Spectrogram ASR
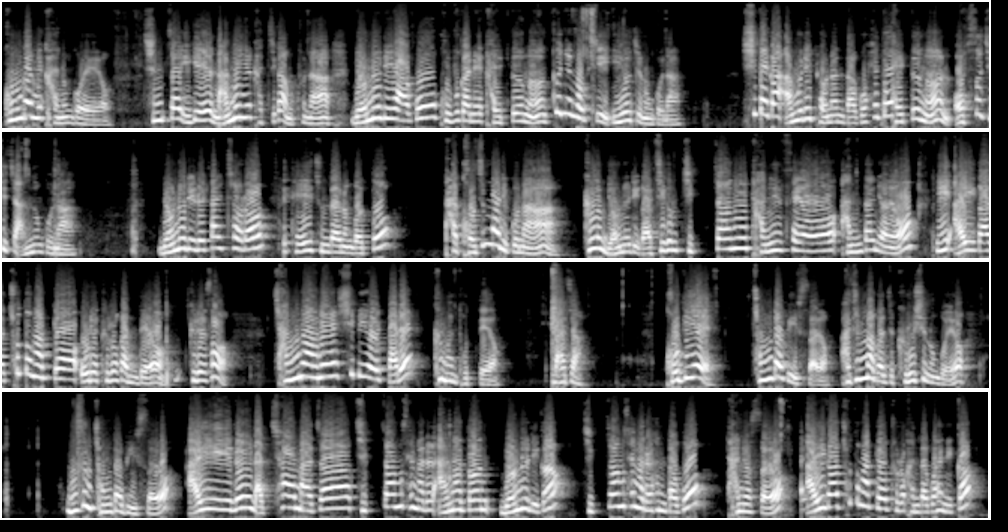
공감이 가는 거예요. 진짜 이게 남의 일 같지가 않구나. 며느리하고 고부 간의 갈등은 끊임없이 이어지는구나. 시대가 아무리 변한다고 해도 갈등은 없어지지 않는구나. 며느리를 딸처럼 대해준다는 것도 다 거짓말이구나. 그 며느리가 지금 직 직장을 다니세요? 안 다녀요? 이 아이가 초등학교 올해 들어간대요. 그래서 작년에 12월 달에 그만뒀대요. 맞아. 거기에 정답이 있어요. 아줌마가 이제 그러시는 거예요. 무슨 정답이 있어요? 아이를 낳자마자 직장 생활을 안 하던 며느리가 직장 생활을 한다고 다녔어요. 아이가 초등학교 들어간다고 하니까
